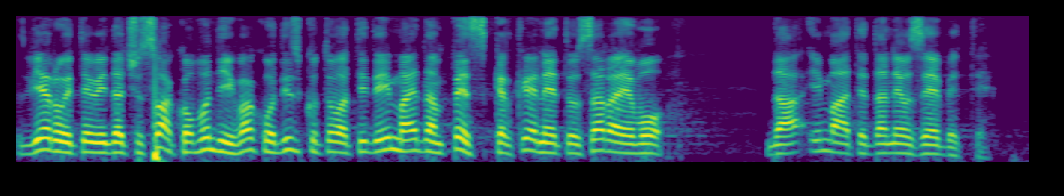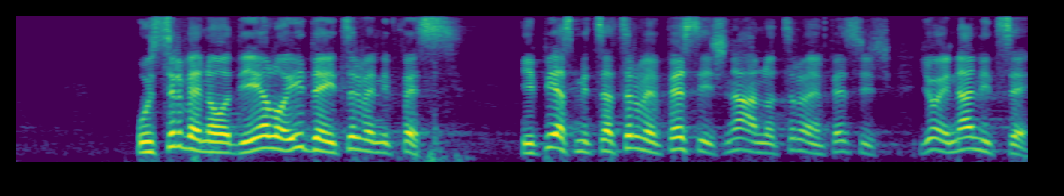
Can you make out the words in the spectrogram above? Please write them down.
vjerujte mi da ću svakom od njih ovako diskutovati da ima jedan pes kad krenete u Sarajevo da imate da ne ozebete. Uz crveno odijelo ide i crveni fes. I pjesmica Crven fesić, Nano Crven fesić, joj Nanice,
